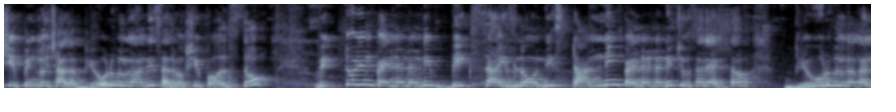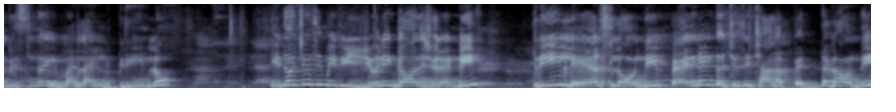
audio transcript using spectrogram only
షిప్పింగ్లో చాలా బ్యూటిఫుల్గా ఉంది. సర్వక్షి పర్ల్స్తో విక్టోరియన్ పెండెంట్ అండి. బిగ్ సైజ్లో ఉంది. స్టన్నింగ్ పెండెంట్ అని చూసారా ఎంత బ్యూటిఫుల్గా కనిపిస్తుందో. ఇమ్మర్లాండ్ గ్రీన్లో ఇది వచ్చేసి మీకు యూనిక్గా ఉంది చూడండి. త్రీ లేయర్స్లో ఉంది. పెండెంట్ వచ్చేసి చాలా పెద్దగా ఉంది.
